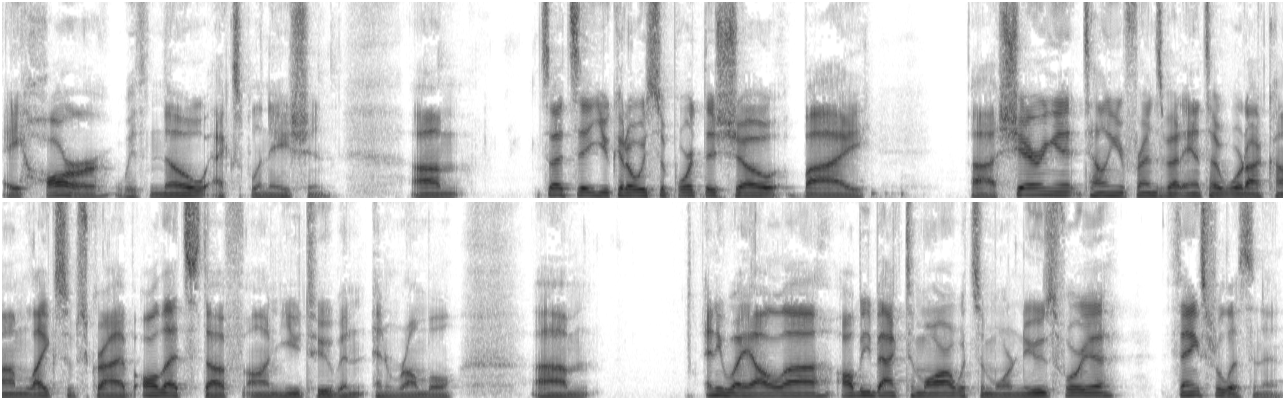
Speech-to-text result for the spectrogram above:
a horror with no explanation. Um, So that's it. You could always support this show by uh, sharing it, telling your friends about antiwar.com, like, subscribe, all that stuff on YouTube and, and Rumble. Um, anyway, I'll uh, I'll be back tomorrow with some more news for you. Thanks for listening.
